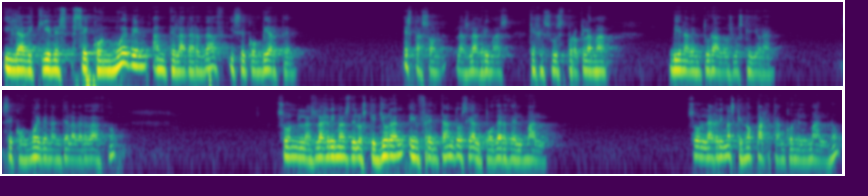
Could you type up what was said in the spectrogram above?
y la de quienes se conmueven ante la verdad y se convierten. Estas son las lágrimas que Jesús proclama, bienaventurados los que lloran. Se conmueven ante la verdad, ¿no? Son las lágrimas de los que lloran enfrentándose al poder del mal. Son lágrimas que no pactan con el mal, ¿no?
